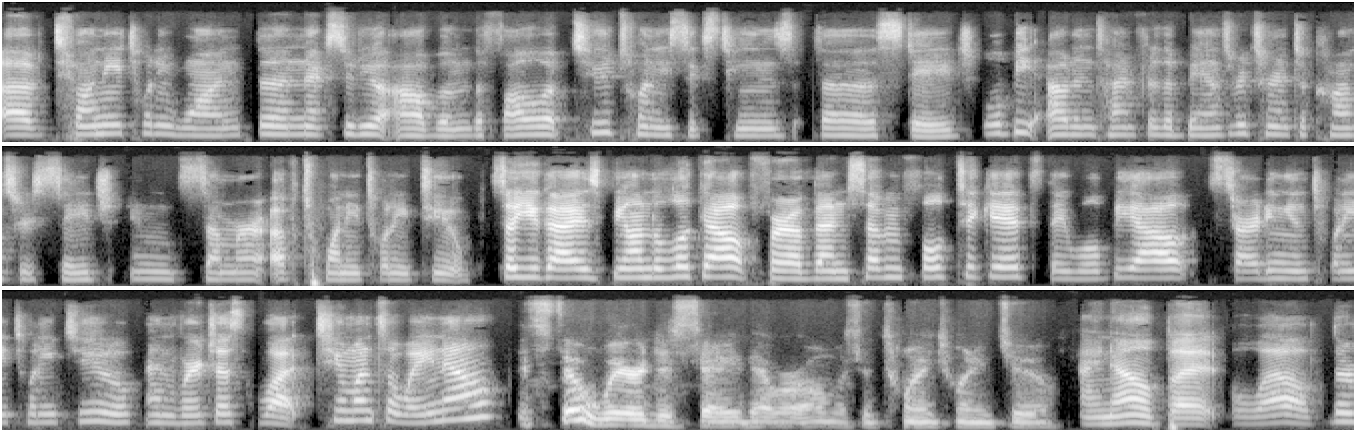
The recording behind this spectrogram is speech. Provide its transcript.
of 2021 the next studio album, the follow-up to 2016's The Stage, will be out in time for the band's return to concert stage in summer of 2022. So you guys be on the lookout for Avenged Sevenfold tickets. They will be out starting in 2022. And we're just what, two months away now? It's still weird to say that we're almost in 2022. I know, but well. The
